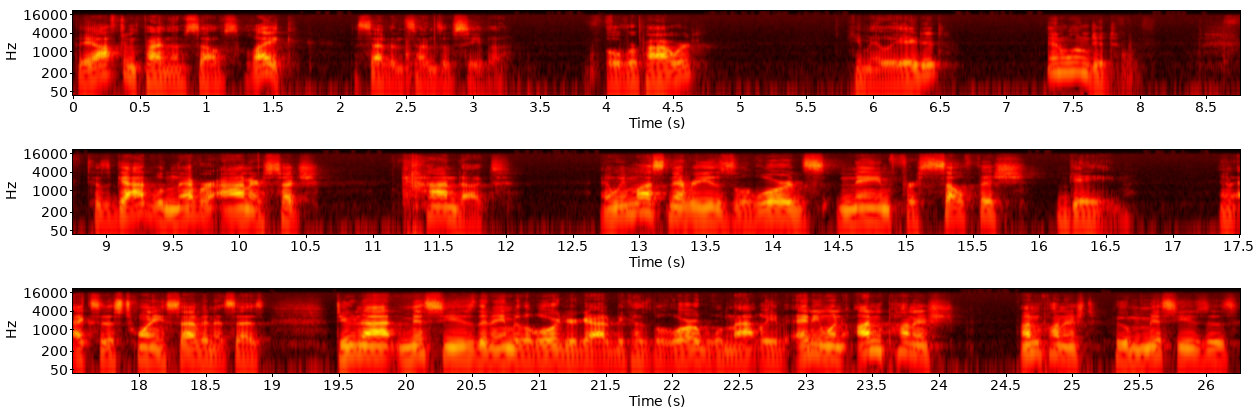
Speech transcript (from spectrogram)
they often find themselves like the seven sons of Sceva overpowered, humiliated, and wounded. Because God will never honor such conduct, and we must never use the Lord's name for selfish gain. In Exodus 27, it says, Do not misuse the name of the Lord your God, because the Lord will not leave anyone unpunished unpunished who misuses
